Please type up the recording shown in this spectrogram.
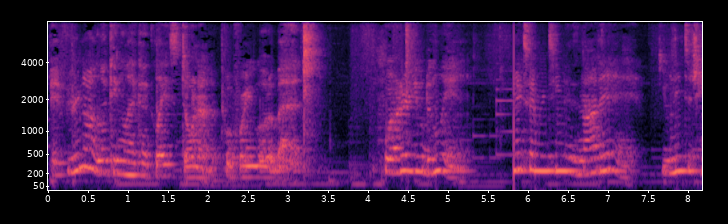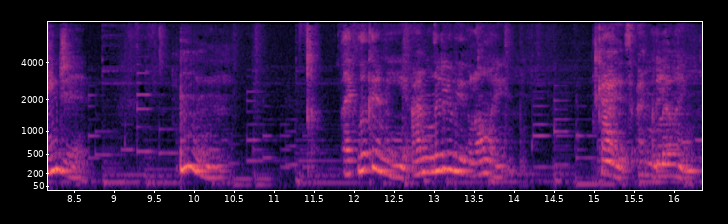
if you're not looking like a glazed donut before you go to bed, what are you doing? Nighttime routine is not it. You need to change it. Like, look at me. I'm literally glowing. Guys, I'm glowing.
